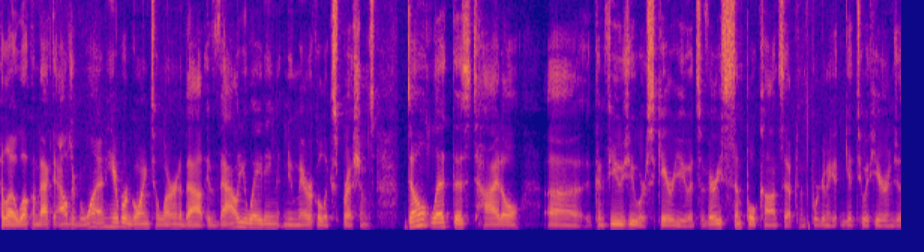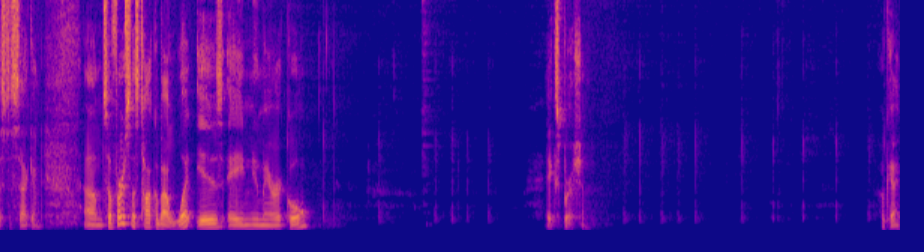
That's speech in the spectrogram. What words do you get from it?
Hello, welcome back to Algebra 1. Here we're going to learn about evaluating numerical expressions. Don't let this title uh, confuse you or scare you. It's a very simple concept and we're going to get to it here in just a second. Um, so first let's talk about what is a numerical expression. Okay,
